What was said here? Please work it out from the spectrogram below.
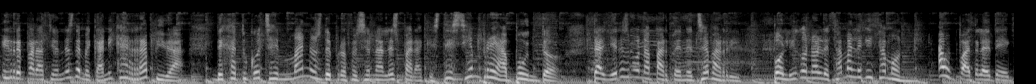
y reparaciones de mecánica rápida. Deja tu coche en manos de profesionales para que esté siempre a punto. Talleres Bonaparte en Echevarri, Polígono Lezama Leguizamón. ¡Aupa Athletic!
